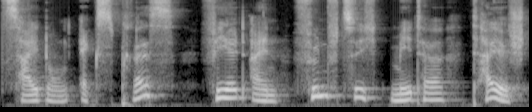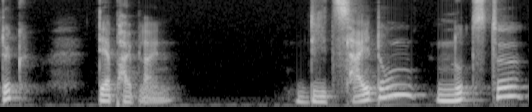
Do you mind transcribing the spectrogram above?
Zeitung Express fehlt ein 50 Meter Teilstück der Pipeline. Die Zeitung nutzte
